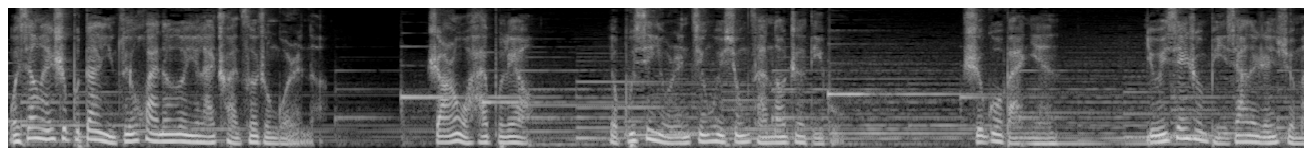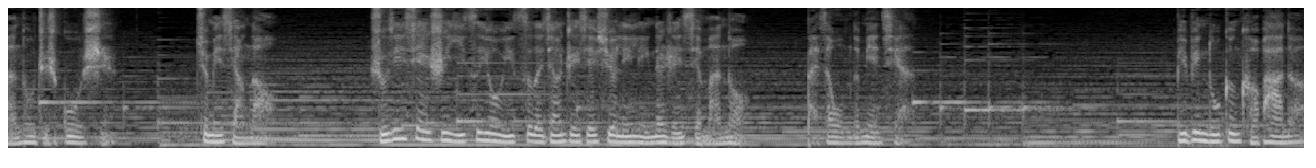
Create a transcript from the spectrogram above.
我向来是不但以最坏的恶意来揣测中国人的，然而我还不料，也不信有人竟会凶残到这地步。”时过百年，以为先生笔下的人血馒头只是故事，却没想到。如今，现实一次又一次地将这些血淋淋的人血馒头摆在我们的面前。比病毒更可怕的，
